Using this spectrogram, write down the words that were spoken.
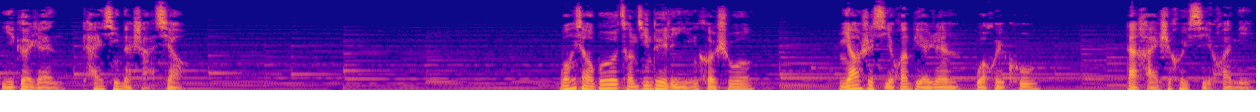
一个人开心的傻笑。王小波曾经对李银河说：“你要是喜欢别人，我会哭，但还是会喜欢你。”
